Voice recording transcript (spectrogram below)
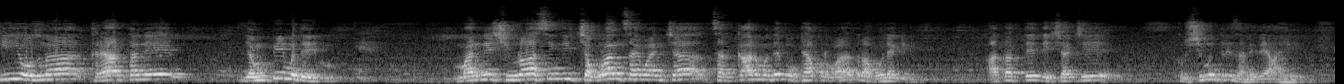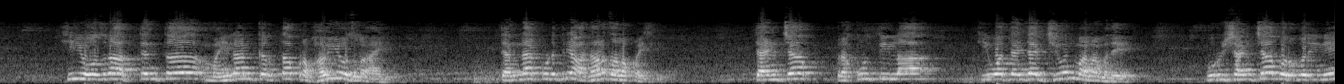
ही योजना खऱ्या अर्थाने एममध्ये मान्य शिवराज सिंगजी चौहान साहेबांच्या सरकारमध्ये मोठ्या प्रमाणात राबवल्या गेली. आता ते देशाचे कृषी मंत्री झालेले आहेत. ही योजना अत्यंत महिलांकरता प्रभावी योजना आहे. त्यांना कुठेतरी आधार झाला पाहिजे. त्यांच्या प्रकृतीला किंवा त्यांच्या जीवनमानामध्ये पुरुषांच्या बरोबरीने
